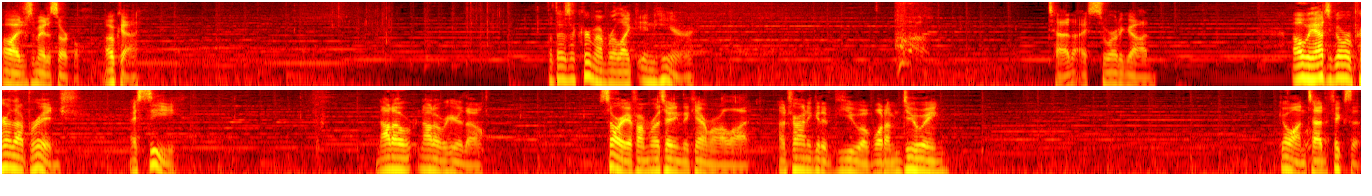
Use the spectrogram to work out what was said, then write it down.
Oh, I just made a circle. Okay. But there's a crew member, like, in here. Ted, I swear to God. Oh, we have to go repair that bridge. I see. Not over, not over here, though. Sorry if I'm rotating the camera a lot. I'm trying to get a view of what I'm doing. Go on, Ted, fix it.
